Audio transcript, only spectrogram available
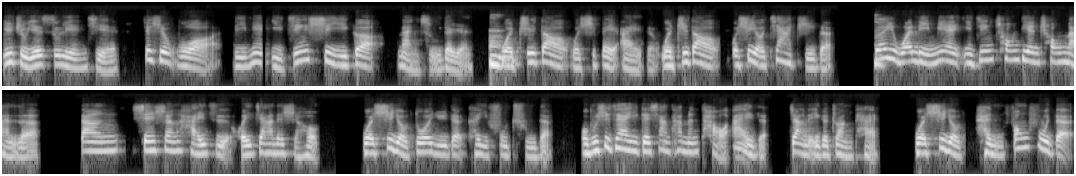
与主耶稣连结，就是我里面已经是一个满足的人。嗯，我知道我是被爱的，我知道我是有价值的，所以我里面已经充电充满了。当先生孩子回家的时候，我是有多余的可以付出的。我不是在一个向他们讨爱的这样的一个状态，我是有很丰富的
